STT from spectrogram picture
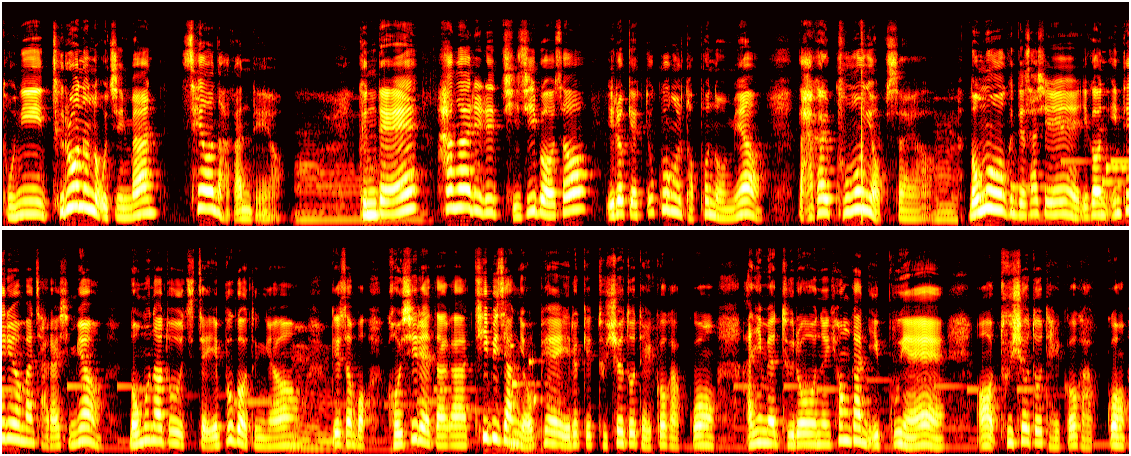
돈이 들어는 오지만 새어나간대요. 음. 근데 항아리를 뒤집어서 이렇게 뚜껑을 덮어 놓으면 나갈 구멍이 없어요. 음. 너무 근데 사실 이건 인테리어만 잘하시면 너무나도 진짜 예쁘거든요. 음. 그래서 뭐 거실에다가 TV장 옆에 이렇게 두셔도 될 것 같고 아니면 들어오는 현관 입구에 어, 두셔도 될 것 같고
